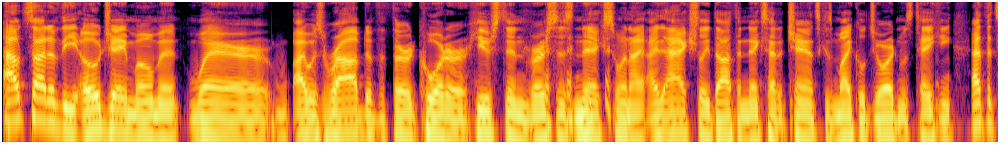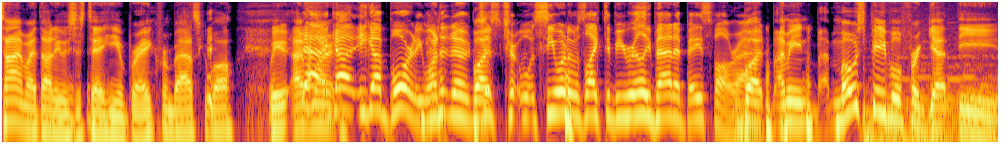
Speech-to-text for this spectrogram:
outside of the OJ moment where I was robbed of the third quarter, Houston versus Knicks, when I, I actually thought the Knicks had a chance because Michael Jordan was taking. At the time, I thought he was just taking a break from basketball. We, I've yeah, I learned- got he got bored. He wanted to But- just tr- see what it was like to be really bad at baseball, right? But I mean, most people forget the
